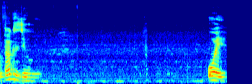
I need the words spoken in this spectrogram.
Вот так сделаю? Ой.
